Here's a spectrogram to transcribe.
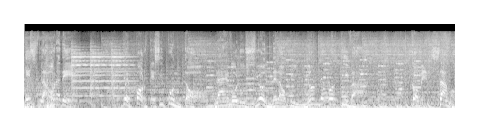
Es la hora de Deportes y punto. La evolución de la opinión deportiva. Comenzamos.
